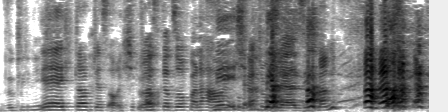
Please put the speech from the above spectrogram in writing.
wirklich nicht. ja ich glaube, das auch. Ich Du hast gerade so auf meine Haare Nee, ich- geguckt, ja, sieht man.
